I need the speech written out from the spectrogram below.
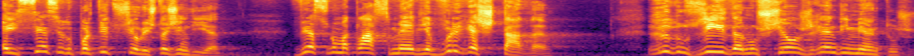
A essência do Partido Socialista hoje em dia vê-se numa classe média vergastada, reduzida nos seus rendimentos,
